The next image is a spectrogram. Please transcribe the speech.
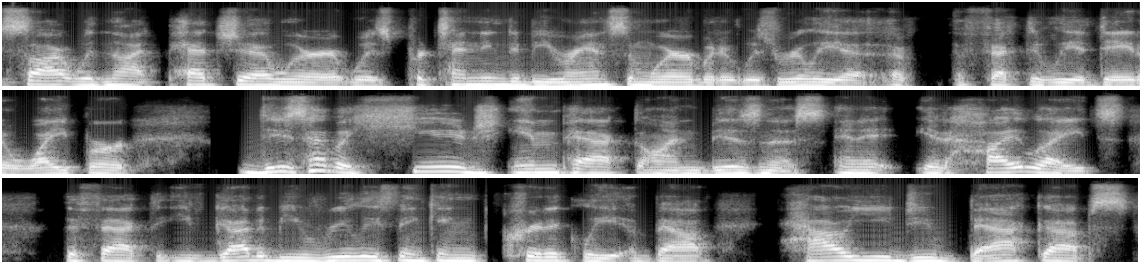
Saw it with NotPetya, where it was pretending to be ransomware, but it was really a, a, effectively a data wiper. These have a huge impact on business, and it, it highlights the fact that you've got to be really thinking critically about how you do backups,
